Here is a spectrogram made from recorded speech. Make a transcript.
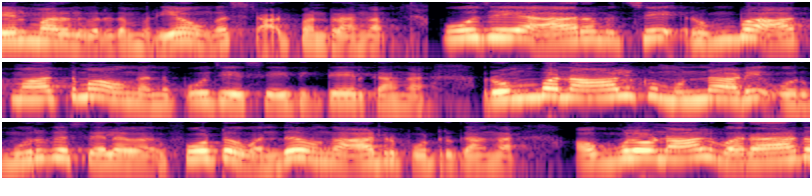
வேல்மாறல் விரத முறையை அவங்க ஸ்டார்ட் பண்ணுறாங்க பூஜையை ஆரம்பித்து ரொம்ப ஆத்மாத்தமாக அவங்க அந்த பூஜையை செய்துக்கிட்டே இருக்காங்க. ரொம்ப நாளுக்கு முன்னாடி ஒரு முருக சிலை ஃபோட்டோ வந்து அவங்க ஆர்டர் போட்டிருக்காங்க. அவ்வளோ நாள் வராத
